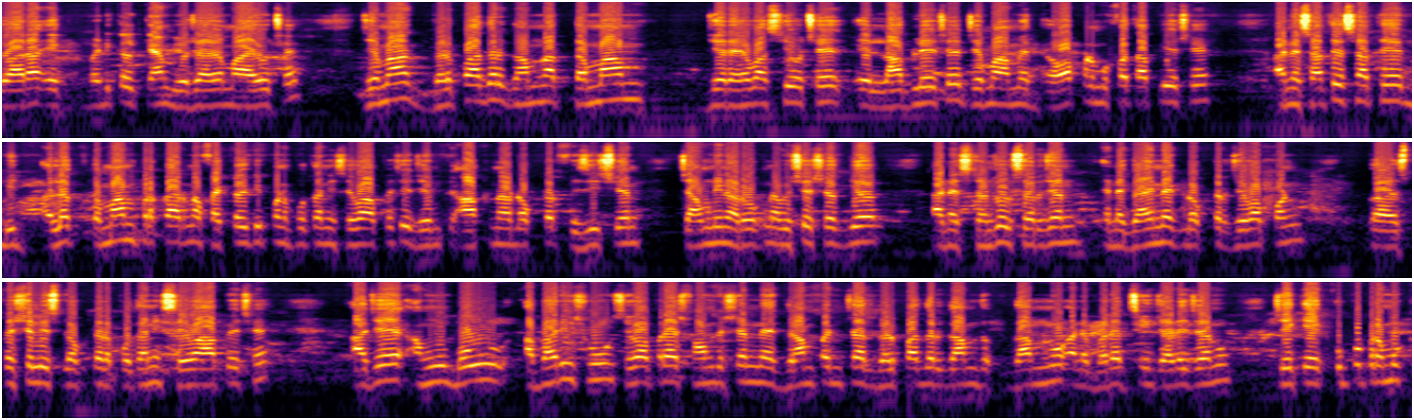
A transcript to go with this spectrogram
દ્વારા એક મેડિકલ કેમ્પ યોજાવામાં આવ્યો છે જેમાં ગળપાદર ગામના તમામ જે રહેવાસીઓ છે એ લાભ લે છે જેમાં અમે દવા પણ મફત આપીએ છીએ. અને સાથે સાથે અલગ તમામ પ્રકારના ફેકલ્ટી પણ પોતાની સેવા આપે છે, જેમ કે આંખના ડોક્ટર ફિઝિશિયન ચામડીના રોગના વિશેષજ્ઞ અને જનરલ સર્જન અને ગાયનેક ડોક્ટર જેવા પણ સ્પેશિયલિસ્ટ ડોક્ટર પોતાની સેવા આપે છે. આજે હું બહુ આભારી છું સેવા પ્રયાસ ફાઉન્ડેશન ને ગ્રામ પંચાયત ગળપાદર ગામ, ગામનું અને ભરતસિંહ જાડેજાનું, જે કે એક ઉપપ્રમુખ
